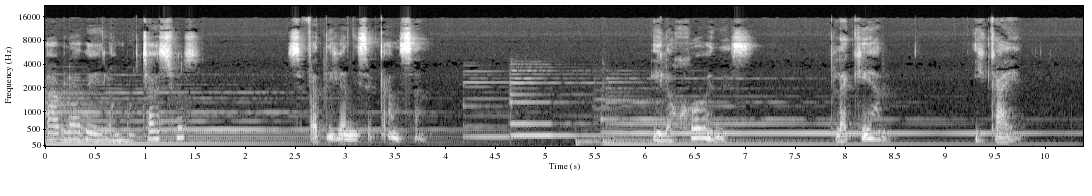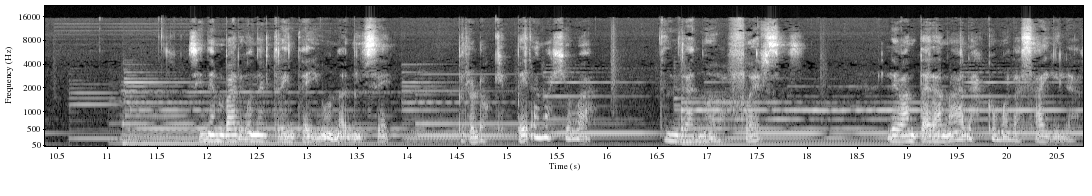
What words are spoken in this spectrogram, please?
habla de los muchachos se fatigan y se cansan. Y los jóvenes flaquean y caen. Sin embargo, en el 31 dice, pero los que esperan a Jehová tendrán nuevas fuerzas, levantarán alas como las águilas,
